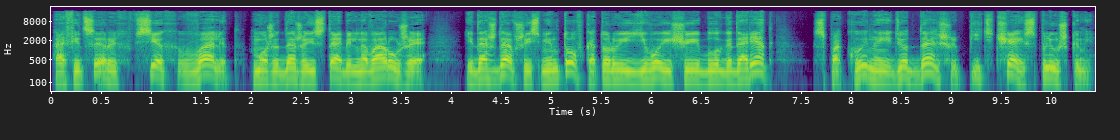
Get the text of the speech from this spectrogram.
Офицер их всех валит, может, даже из стабильного оружия, и, дождавшись ментов, которые его еще и благодарят, спокойно идет дальше пить чай с плюшками.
